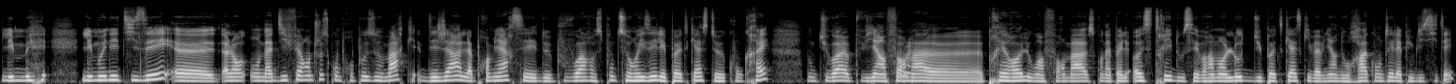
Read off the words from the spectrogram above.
les, les monétiser. Euh, alors, on a différentes choses qu'on propose aux marques. Déjà, la première, c'est de pouvoir sponsoriser les podcasts concrets. Donc, tu vois, via un format euh, pré-roll ou un format, ce qu'on appelle host read, où c'est vraiment l'hôte du podcast qui va venir nous raconter la publicité.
